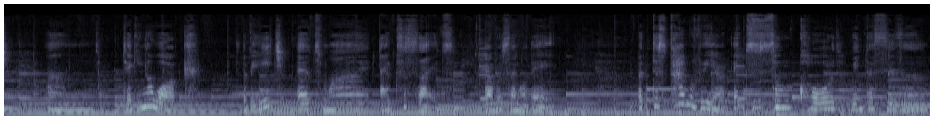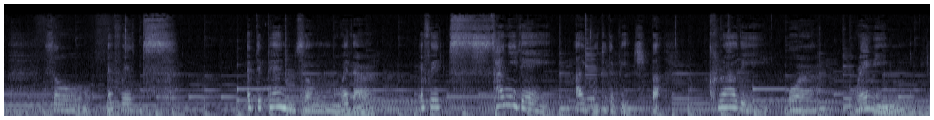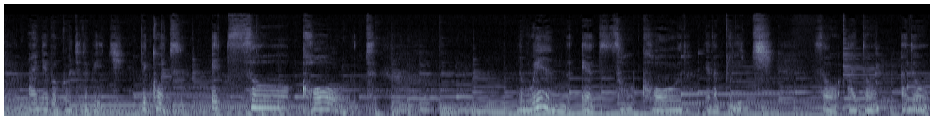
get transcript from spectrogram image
and taking a walk to the beach is my exercise every single day. But this time of year, it's so cold, winter season. So if it's, it depends on weather. If it's sunny day, I go to the beach. But cloudy or raining, I never go to the beach because it's so cold. The wind is so cold in the beach, so I don't, I don't,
